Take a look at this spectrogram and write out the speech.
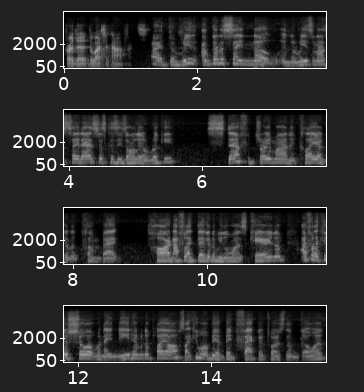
for the, the Western Conference. All right. The reason I'm gonna say no, and the reason I say that is just because he's only a rookie. Steph, Draymond, and Klay are gonna come back hard. I feel like they're gonna be the ones carrying them. I feel like he'll show up when they need him in the playoffs. Like he won't be a big factor towards them going,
